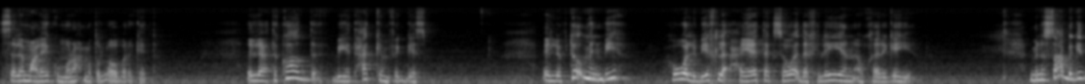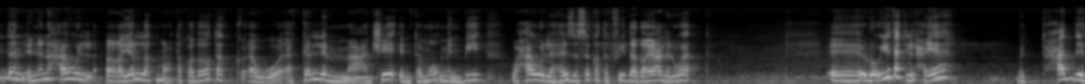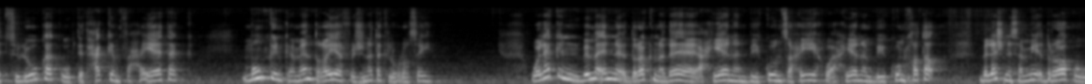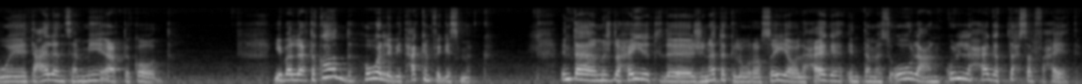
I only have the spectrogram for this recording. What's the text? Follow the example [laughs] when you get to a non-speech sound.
السلام عليكم ورحمة الله وبركاته. الاعتقاد بيتحكم في الجسم. اللي بتؤمن بيه هو اللي بيخلق حياتك سواء داخليا أو خارجيا. من الصعب جدا إن أنا أحاول أغير لك معتقداتك أو أتكلم عن شيء أنت مؤمن بيه وأحاول أهز ثقتك فيه ده ضياع للوقت. آه، رؤيتك للحياة بتحدد سلوكك وبتتحكم في حياتك. ممكن كمان تغير في جيناتك الوراثية. ولكن بما إن إدراكنا ده أحيانا بيكون صحيح واحيانا بيكون خطأ بلاش نسميه إدراك وتعالى نسميه اعتقاد. يبقى الاعتقاد هو اللي بيتحكم في جسمك. أنت مش ضحية لجيناتك الوراثية ولا حاجة أنت مسؤول عن كل حاجة بتحصل في حياتك.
